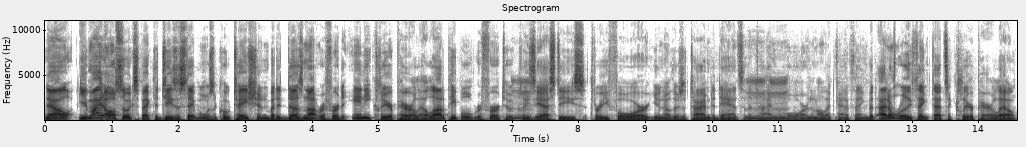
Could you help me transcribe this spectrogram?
Now, you might also expect that Jesus' statement was a quotation, but it does not refer to any clear parallel. A lot of people refer to Mm. Ecclesiastes 3 4, you know, there's a time to dance and a time Mm-hmm. to mourn and all that kind of thing. But I don't really think that's a clear parallel.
